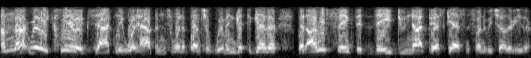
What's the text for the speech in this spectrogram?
I'm not really clear exactly what happens when a bunch of women get together, but I would think that they do not pass gas in front of each other either.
